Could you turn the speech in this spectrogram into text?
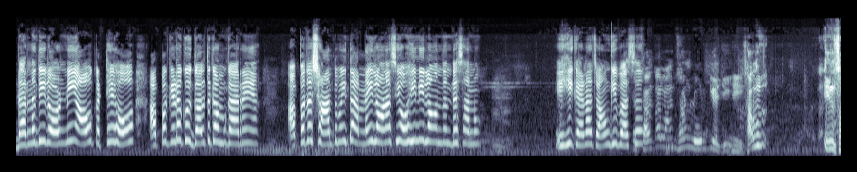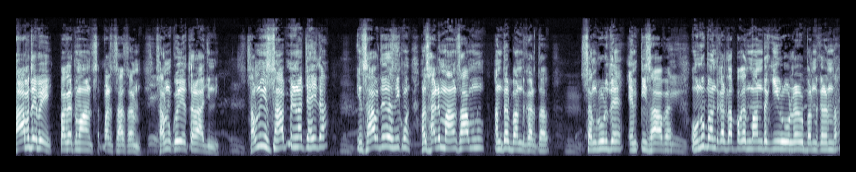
ਡਰਨ ਦੀ ਲੋੜ ਨਹੀਂ ਆਓ ਇਕੱਠੇ ਹੋ ਆਪਾਂ ਕਿਹੜਾ ਕੋਈ ਗਲਤ ਕੰਮ ਕਰ ਰਹੇ ਆ ਆਪਾਂ ਤਾਂ ਸ਼ਾਂਤਮਈ ਧਰਨਾ ਹੀ ਲਾਉਣਾ ਸੀ ਉਹੀ ਨਹੀਂ ਲਾਉਣ ਦਿੰਦੇ ਸਾਨੂੰ। ਇਹੀ ਕਹਿਣਾ ਚਾਹੂੰਗੀ ਬਸ। ਸਾਨੂੰ ਤਾਂ ਲਾਉਣ ਦੀ ਸਾਨੂੰ ਲੋੜ ਕੀ ਹੈ ਜੀ। ਸਾਨੂੰ ਇਨਸਾਫ ਦੇਵੇ ਭਗਤ ਮਾਨ ਪ੍ਰਸ਼ਾਸਨ ਸਾਨੂੰ ਕੋਈ ਇਤਰਾਜ਼ ਨਹੀਂ। ਸਾਨੂੰ ਇਨਸਾਫ ਮਿਲਣਾ ਚਾਹੀਦਾ। ਇਨਸਾਫ ਦੇ ਅਸੀਂ ਹੁਣ ਸਾਡੇ ਮਾਨ ਸਾਹਿਬ ਨੂੰ ਅੰਦਰ ਬੰਦ ਕਰਤਾ। ਸੰਗਰੂਰ ਦੇ ਐਮਪੀ ਸਾਹਿਬ ਹੈ। ਉਹਨੂੰ ਬੰਦ ਕਰਤਾ। ਭਗਤ ਮਾਨ ਦਾ ਕੀ ਰੋਲ ਹੈ ਬੰਦ ਕਰਨ ਦਾ?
